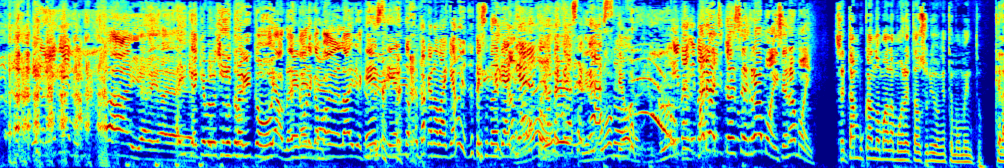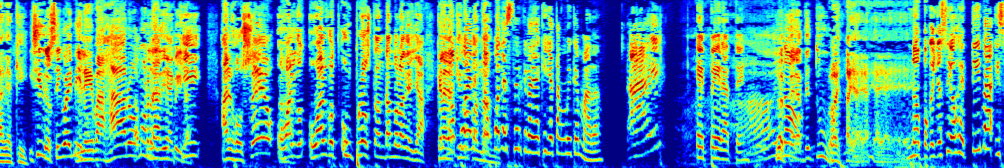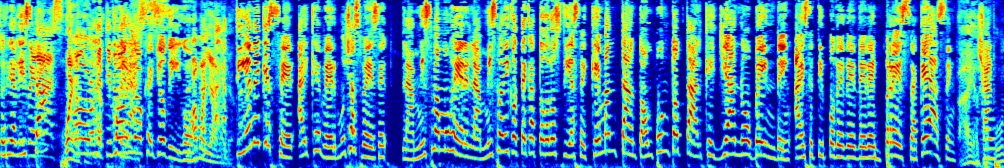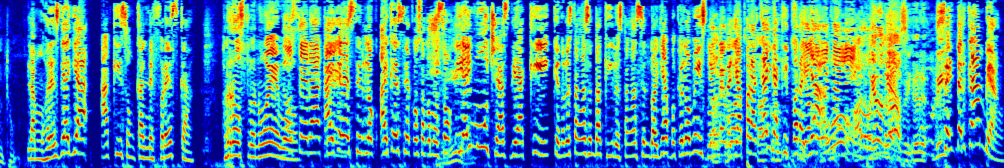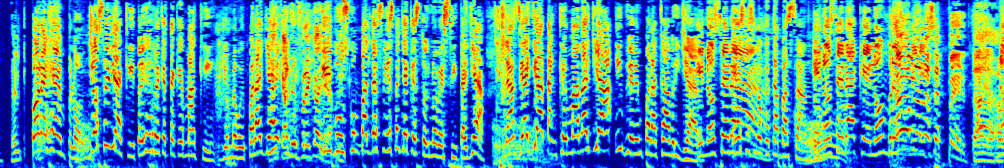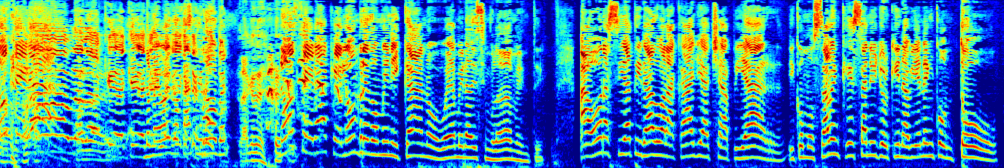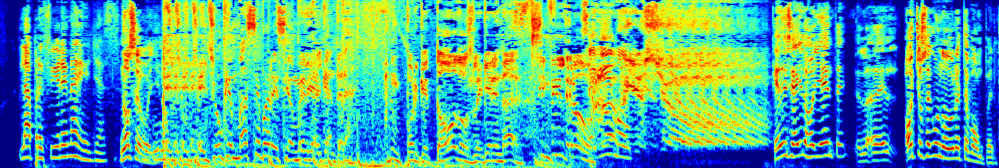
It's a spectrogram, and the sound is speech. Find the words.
ay, ay, ay. Ay, que hay que beberse unos traguitos hoy. Diablo, a esta Es hora que apagan el aire aquí. Es cierto. Es para que no vayamos. Yo te estoy diciendo desde ayer. No, no me quieres hacer tiene bloque caso. Mariachi, entonces cerramos ahí, cerramos ahí. Se están buscando más las mujeres de Estados Unidos en este momento que la de aquí. Isidro, sigo ahí mismo. Le bajaron Estamos la de pila. aquí al joseo o algo, o algo, un plus están dando la de allá, que la de No aquí no puede, están no dando. puede ser que la de aquí ya están muy quemada. Ay. Espérate. No, no, espérate tú. Ay, ay, ay, ay, ay, ay. no, porque yo soy objetiva y soy realista Y con, con lo que yo digo. Vamos allá. Tiene que ser, hay que ver muchas veces, la misma mujer en la misma discoteca todos los días se queman tanto a un punto tal que ya no venden a ese tipo de, de, de, de empresa. ¿Qué hacen? Ay, a su Can- punto. Las mujeres de allá, aquí son carne fresca, rostro nuevo. ¿No será que- Hay que decirlo, hay que decir cosas como son. Y hay muchas de aquí que no lo están haciendo aquí, lo están haciendo allá, porque es lo mismo. Yo de allá para acá y de aquí para allá. Oh, ah, no, ¿Qué es lo que tráfico. Se intercambian. El- Por ejemplo, yo soy de aquí, estoy requete quema aquí. Yo me voy para Y allá allá. y busco un par de fiestas ya que estoy nuevecita allá. Las de allá están quemadas ya y vienen para acá a brillar. Y no será- Eso es lo que está pasando. ¿Y no será que el hombre Habla las expertas. No será. Habla la que, que, No que- me casi. Robert. ¿No será que el hombre dominicano, voy a mirar disimuladamente, ahora sí ha tirado a la calle a chapear? Y como saben que esa neoyorquina vienen con todo, la prefieren a ellas. No se oye. El, el- el show que más se parece a Amelia Alcántara. Porque todos le quieren dar. Sin filtro. Seguimos. Quédense ahí los oyentes. El- el- ocho segundos dura este bumper.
